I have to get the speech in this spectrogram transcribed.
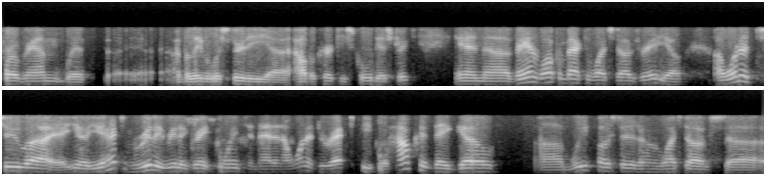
program with, uh, I believe it was through the uh, Albuquerque School District. And uh, Van, welcome back to Watchdogs Radio. I wanted to, uh, you know, you had some really, really great points in that, and I want to direct people. How could they go? Um, we posted it on the Watchdogs uh,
